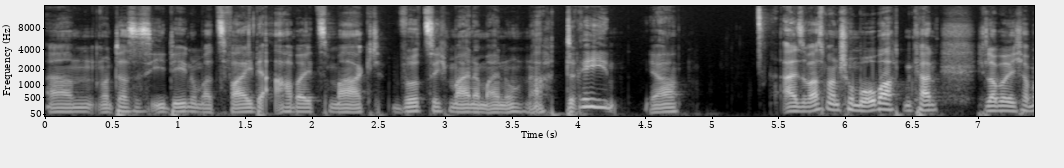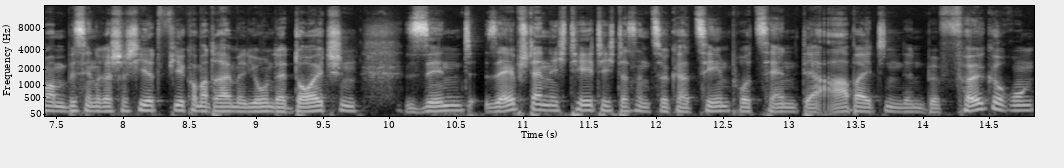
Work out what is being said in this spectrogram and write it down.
Ähm, und das ist Idee Nummer zwei. Der Arbeitsmarkt wird sich meiner Meinung nach drehen. Ja, also was man schon beobachten kann, ich glaube, ich habe mal ein bisschen recherchiert, 4,3 Millionen der Deutschen sind selbstständig tätig, das sind circa 10 Prozent der arbeitenden Bevölkerung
